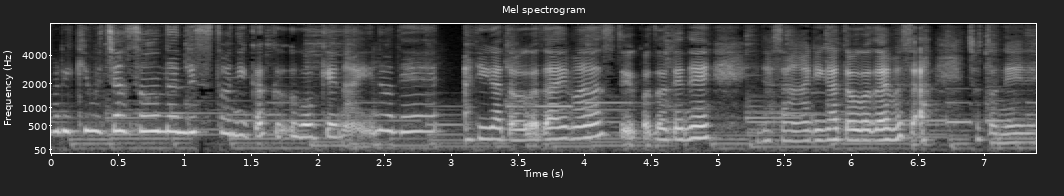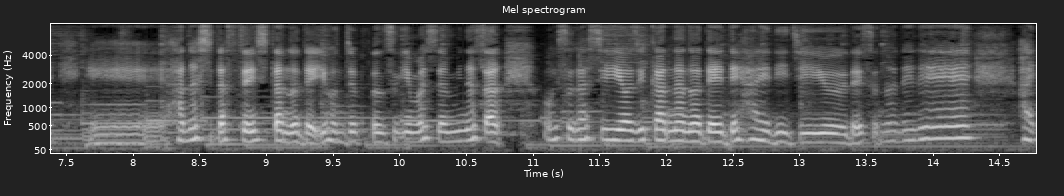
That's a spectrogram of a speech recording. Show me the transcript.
森キムちゃんそうなんです。とにかく動けないので、ありがとうございます。ということでね、皆さんありがとうございます。あ、ちょっとね、えー、話脱線したので40分過ぎました。皆さん、お忙しいお時間なので、出入り自由ですのでね。はい、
